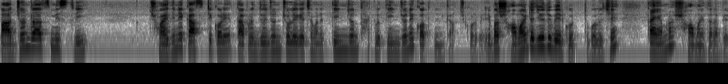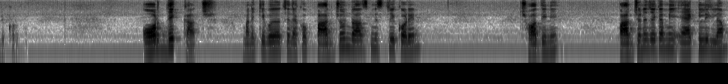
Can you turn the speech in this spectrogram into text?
পাঁচজন রাজমিস্ত্রি ছয় দিনে কাজটি করে, তারপরে দুজন চলে গেছে মানে তিনজন থাকল, তিনজনে কতদিন কাজ করবে? এবার সময়টা যেহেতু বের করতে বলেছে, তাই আমরা সময় দ্বারা বের করব। অর্ধেক কাজ মানে কি বোঝা যাচ্ছে? দেখো, পাঁচজন রাজমিস্ত্রি করেন ছ দিনে পাঁচজনের জায়গায় আমি এক লিখলাম,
